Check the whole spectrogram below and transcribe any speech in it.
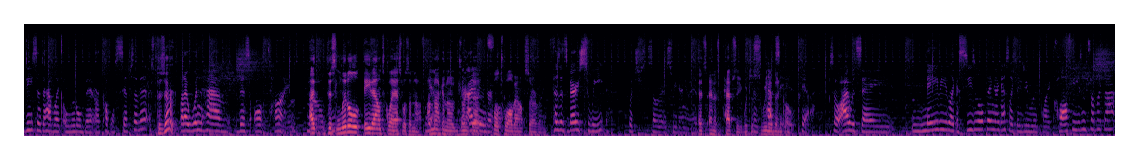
decent to have like a little bit or a couple sips of it, It's dessert. but I wouldn't have this all the time. I, this little eight ounce glass was enough. Yeah. I'm not gonna drink that drink full all of it. 12 ounce serving. because it's very sweet, which soda is sweet anyways. It's and it's Pepsi, which is sweeter than Coke. Yeah. So I would say maybe like a seasonal thing, I guess, like they do with like coffees and stuff like that.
